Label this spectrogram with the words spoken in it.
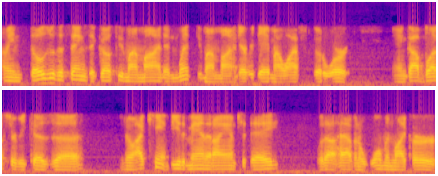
I mean, those are the things that go through my mind and went through my mind every day my wife would go to work. and God bless her because uh, you know I can't be the man that I am today without having a woman like her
